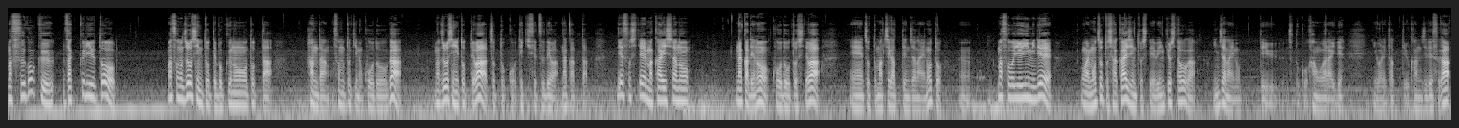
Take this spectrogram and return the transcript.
まあすごくざっくり言うとまあその上司にとって僕の取った判断その時の行動が、まあ、上司にとってはちょっとこう適切ではなかった。でそしてま会社の中での行動としては、えー、ちょっと間違ってんじゃないのと、うん。まあそういう意味でお前もうちょっと社会人として勉強した方がいいんじゃないの？っていうちょっとこう半笑いで言われたっていう感じですが、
